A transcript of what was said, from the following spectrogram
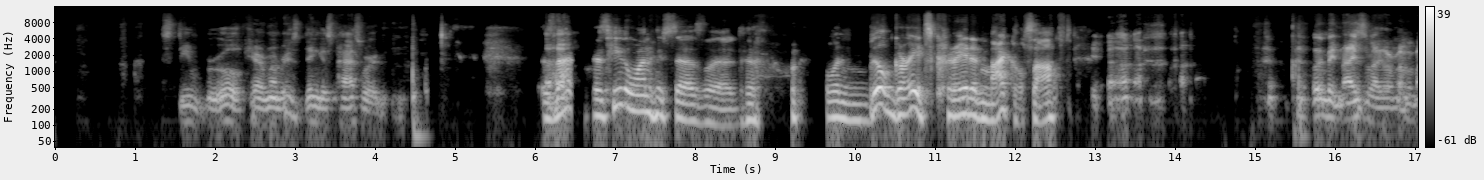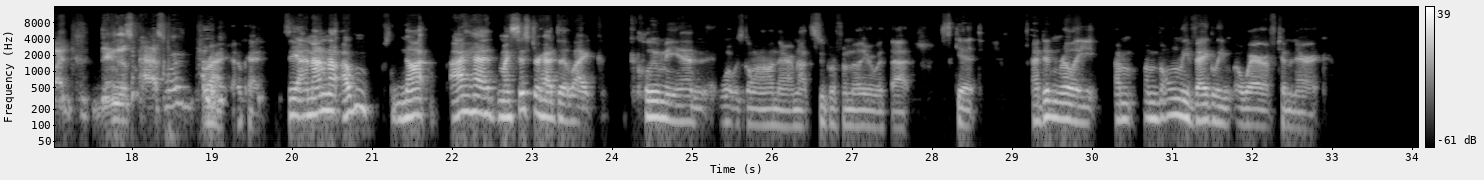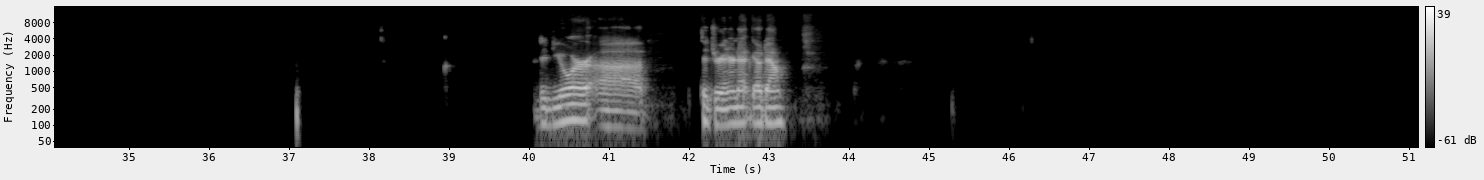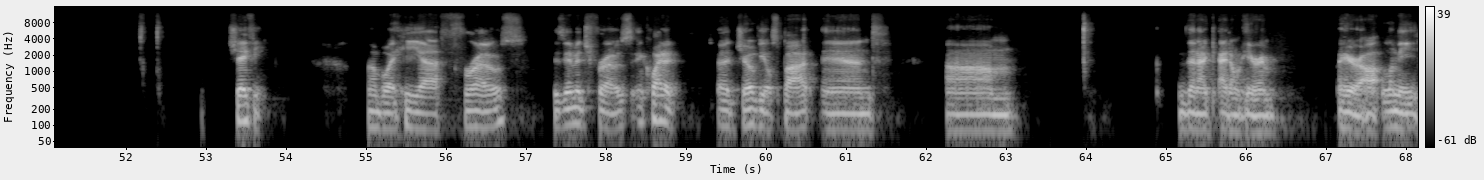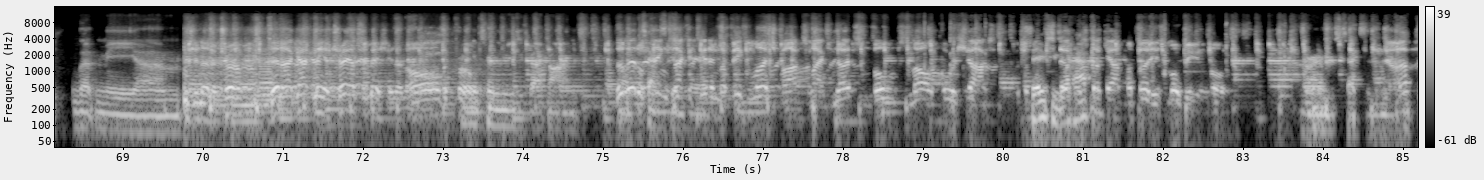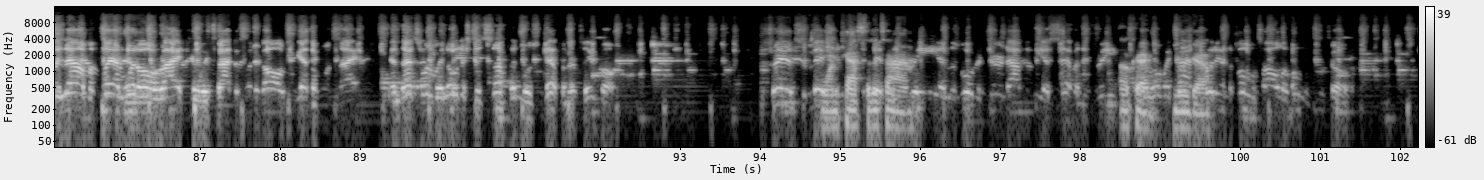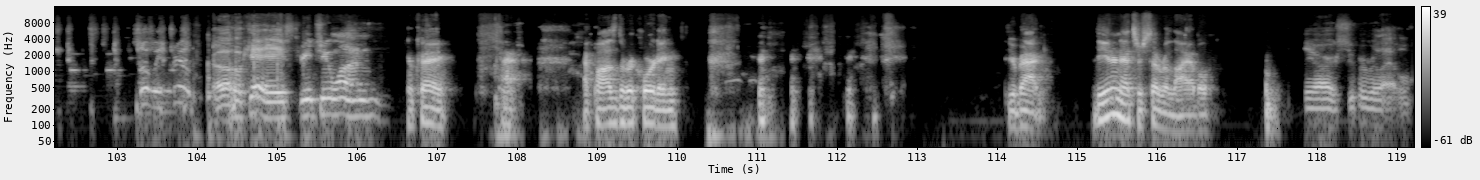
Steve Brule can't remember his dingus password. Is Uh-huh. that is he the one who says that when Bill Gates created Microsoft? It'd be nice if I remember my dingus password. Right. Okay. See, and I'm not. I'm not. I had my sister had to like clue me in what was going on there. I'm not super familiar with that skit. I didn't really. I'm. I'm only vaguely aware of Tim and Eric. Did your uh, did your internet go down? Schaefer. Oh boy, he uh, froze. His image froze in quite a, a jovial spot, and um, then I I don't hear him. Here, uh, let me let me um, and a trunk. Then I got me a transmission and all the chrome. turn the music back on. The little things I could get in my big lunchbox, like nuts, and bolts, and all four shocks. With the big stuff what happened? stuck out my buddy's mobile phone. All right, I'm just texting. Now, up to now, my plan went all right till we tried to put it all together one night, and that's when we noticed that something was definitely wrong. Transmission One cast at a time. And the motor turned out to be a 73. Okay, And when we here we tried to go. put in the bolts, all the holes were gone. So we drilled Okay, three, two, one. Okay, I, I paused the recording. You're back. The internets are so reliable. They are super reliable.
